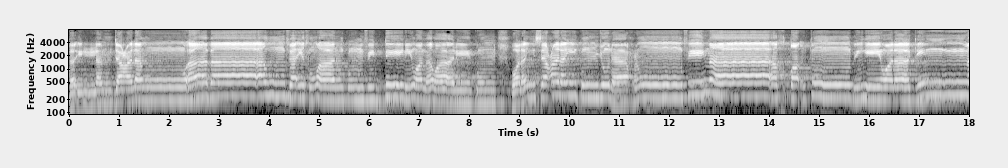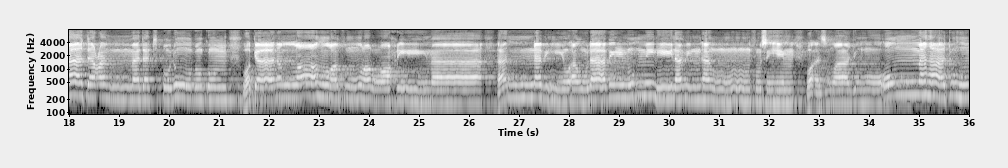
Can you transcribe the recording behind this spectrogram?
فإن لم تعلموا آباءهم فإخوانكم في الدين ومواليكم وليس عليكم جناح فيما أخطأتم به ولكن ما تعمدت قلوبكم وكان الله غفورا رحيما. النبي أولى بالمؤمنين من أنفسهم وأزواجه أمهاتهم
